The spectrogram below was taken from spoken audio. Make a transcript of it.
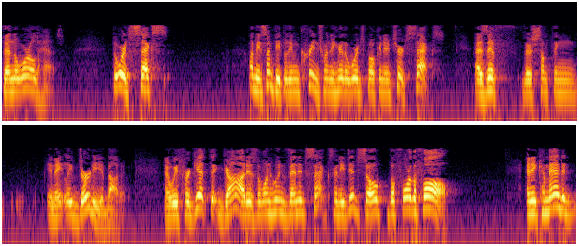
than the world has. The word sex, I mean, some people even cringe when they hear the word spoken in church, sex, as if there's something innately dirty about it. And we forget that God is the one who invented sex, and He did so before the fall. And He commanded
